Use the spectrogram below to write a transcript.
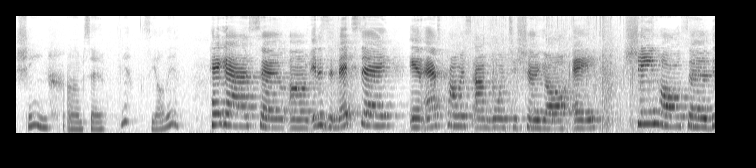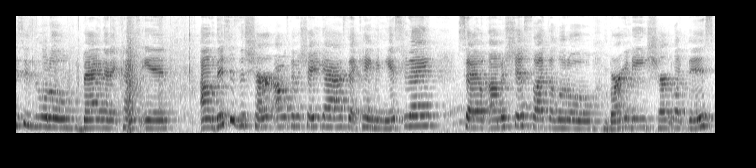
Shein Um, so yeah, see y'all then. Hey guys, so um, it is the next day and as promised I'm going to show y'all a Shein haul. So this is the little bag that it comes in. Um, this is the shirt I was going to show you guys that came in yesterday. So um, it's just like a little burgundy shirt like this.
